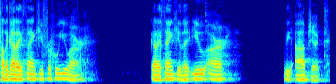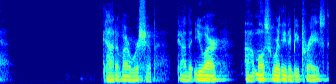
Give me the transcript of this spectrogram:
Father God, I thank you for who you are. God, I thank you that you are the object, God, of our worship. God, that you are uh, most worthy to be praised.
